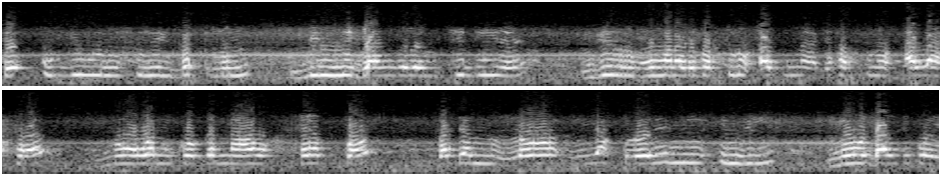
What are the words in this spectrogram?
te ubbiwuñu suñuy bët nun liñ ñu jàngaloon ci diine ngir mu mën a defar suñu adduna defar suñu alaxira nu wan ko gannaaw xeeb ko ba dem loo lu yàq loo leen ñu indil nu dal di koy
